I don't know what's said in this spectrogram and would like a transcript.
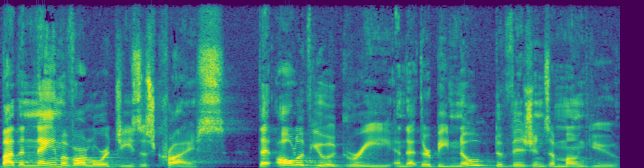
by the name of our Lord Jesus Christ, that all of you agree and that there be no divisions among you,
